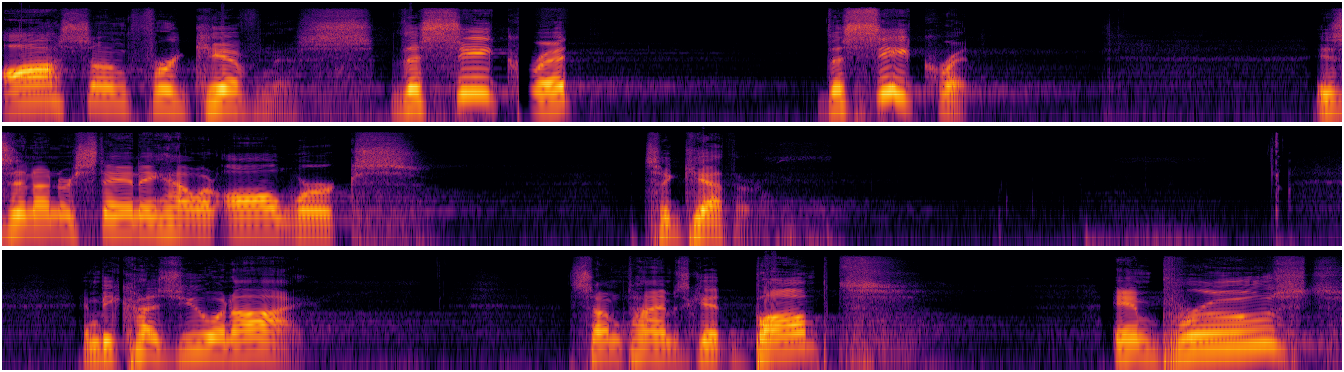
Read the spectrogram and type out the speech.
awesome forgiveness. The secret, the secret is in understanding how it all works together. And because you and I sometimes get bumped and bruised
